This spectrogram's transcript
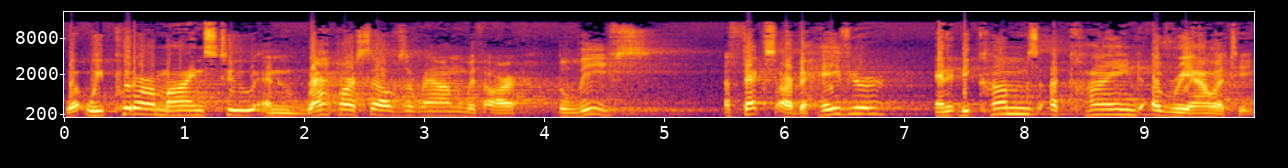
What we put our minds to and wrap ourselves around with our beliefs affects our behavior and it becomes a kind of reality.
